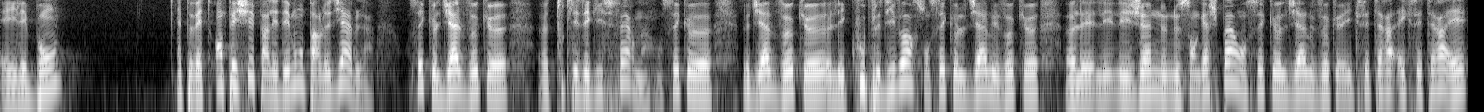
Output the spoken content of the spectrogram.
Et il est bon, elles peuvent être empêchées par les démons, par le diable. On sait que le diable veut que euh, toutes les églises ferment. On sait que le diable veut que les couples divorcent. On sait que le diable veut que euh, les, jeunes ne s'engagent pas. On sait que le diable veut que, etc., etc. Et,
